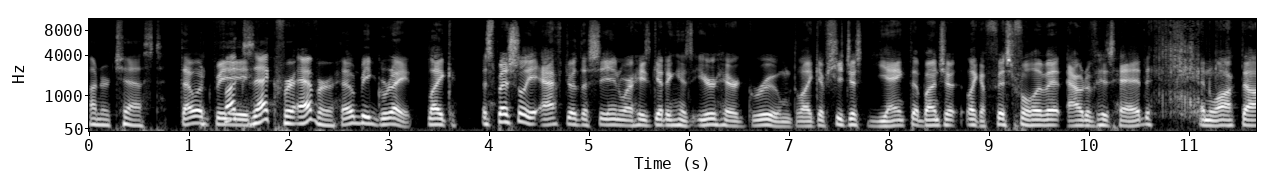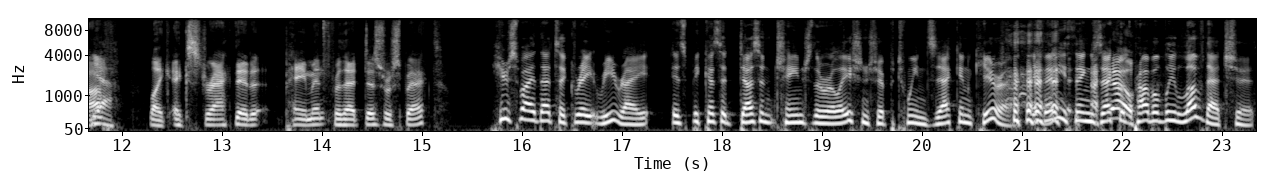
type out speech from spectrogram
on her chest. That would be Fuck Zek forever. That would be great. Like especially after the scene where he's getting his ear hair groomed, like if she just yanked a bunch of like a fistful of it out of his head and walked off, Yeah. like extracted payment for that disrespect. Here's why that's a great rewrite. It's because it doesn't change the relationship between Zek and Kira. If anything, Zek would probably love that shit.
